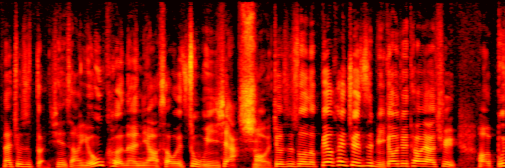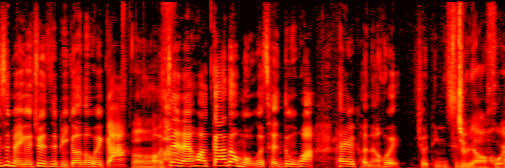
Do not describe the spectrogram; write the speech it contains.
那就是短线上有可能你要稍微注意一下。好，就是说呢，不要看卷子比高就跳下去。好，不是每个卷子比高都会嘎。好，再来的话，嘎到某个程度的话，它也可能会就停止，就要回，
